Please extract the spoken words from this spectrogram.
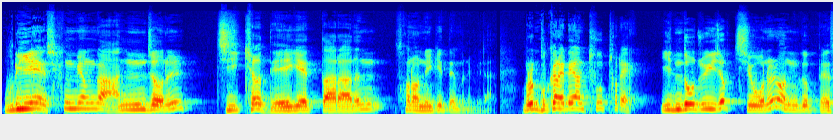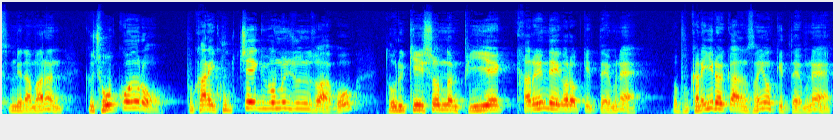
우리의 생명과 안전을 지켜내겠다라는 선언이기 때문입니다. 물론 북한에 대한 투 트랙, 인도주의적 지원을 언급했습니다만은 그 조건으로 북한이 국제 규범을 준수하고 돌이킬 수 없는 비핵화를 내걸었기 때문에 뭐 북한이 이럴 가능성이 없기 때문에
